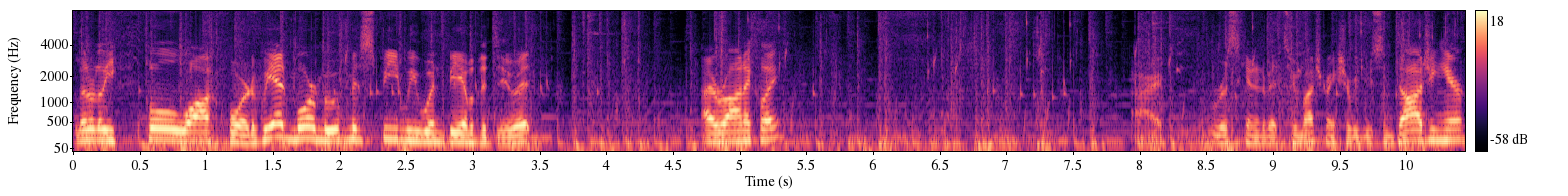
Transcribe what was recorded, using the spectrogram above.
Literally full walk forward. If we had more movement speed, we wouldn't be able to do it. Ironically. Alright, risking it a bit too much. Make sure we do some dodging here.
